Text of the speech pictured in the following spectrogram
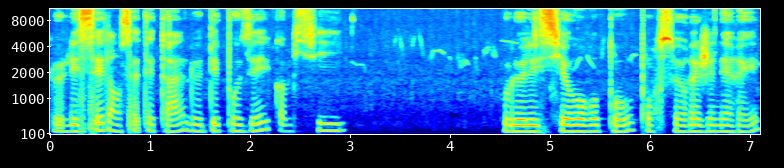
le laisser dans cet état, le déposer comme si vous le laissiez au repos pour se régénérer.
